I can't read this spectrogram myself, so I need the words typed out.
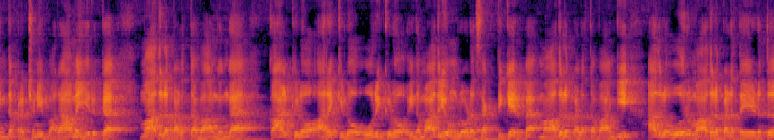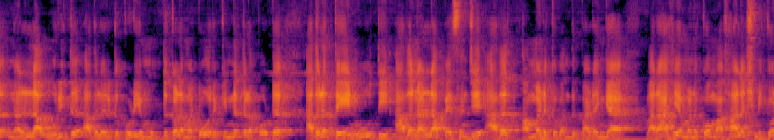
எந்த பிரச்சனையும் வராமல் இருக்க மாதுளை பழத்தை வாங்குங்க. கால் கிலோ அரை கிலோ ஒரு கிலோ இந்த மாதிரி உங்களோட சக்திக்கேற்ப மாதுளை பழத்தை வாங்கி அதில் ஒரு மாதுளை பழத்தை எடுத்து நல்லா உரித்து அதில் இருக்கக்கூடிய முத்துக்களை மட்டும் ஒரு கிண்ணத்தில் போட்டு அதில் தேன் ஊற்றி அதை நல்லா பிசைஞ்சு அதை அம்மனுக்கு வந்து படைங்க. வராகி அம்மனுக்கோ மகாலட்சுமிக்கோ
